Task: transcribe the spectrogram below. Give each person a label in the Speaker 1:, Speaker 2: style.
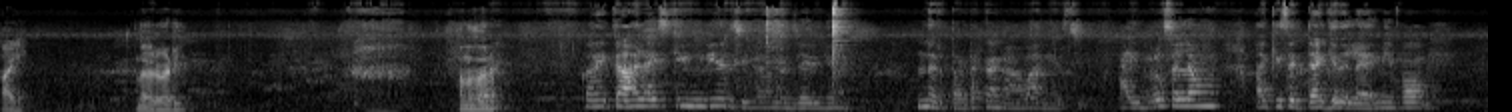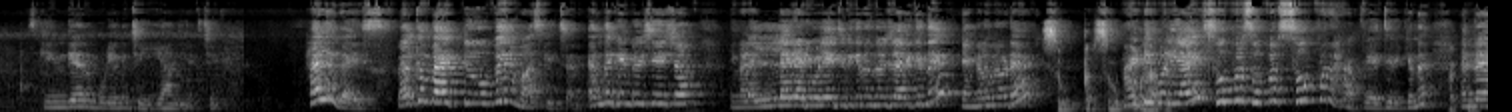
Speaker 1: Hi. എന്താ പരിപാടി? അന്ന് സാധനം?
Speaker 2: കൊറേ കാലായി സ്കിൻ കെയർ ചെയ്യണം എന്ന് വിചാരിക്കണം ഇന്നൊരു തുടക്കം ആവാന്ന് വിചാരിച്ചു. ഐബ്രോസ് എല്ലാം ആക്കി സെറ്റ് ആക്കിയതല്ലേ? ഇനിയിപ്പോ സ്കിൻ കെയറും കൂടി ഒന്ന് ചെയ്യാന്ന് വിചാരിച്ചു. Hello guys welcome back to Binumas kitchen എന്തൊക്കെയുണ്ട് വിശേഷം? നിങ്ങൾ എല്ലാരും അടിപൊളിയായിട്ടിരിക്കുന്നെന്ന് വിചാരിക്കുന്നത് ഞങ്ങളും ഇവിടെ
Speaker 1: സൂപ്പർ സൂപ്പർ
Speaker 2: അടിപൊളിയായി സൂപ്പർ സൂപ്പർ സൂപ്പർ ഹാപ്പി ആയിട്ടിരിക്കുന്നത് എന്റെ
